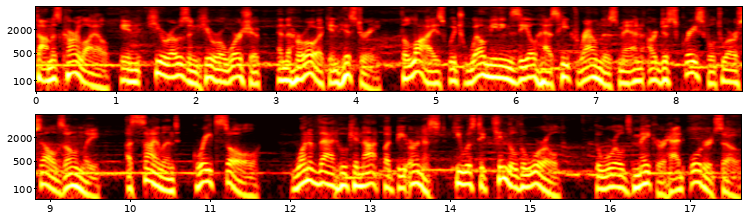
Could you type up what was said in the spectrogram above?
Thomas Carlyle, in Heroes and Hero Worship and the Heroic in History, the lies which well-meaning zeal has heaped round this man are disgraceful to ourselves only. A silent, great soul, one of that who cannot but be earnest. He was to kindle the world. The world's maker had ordered so.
